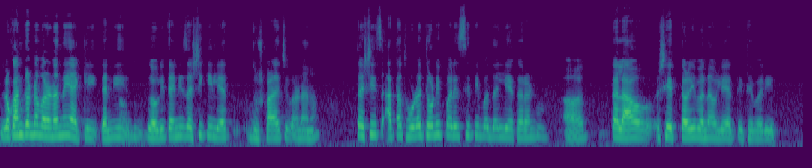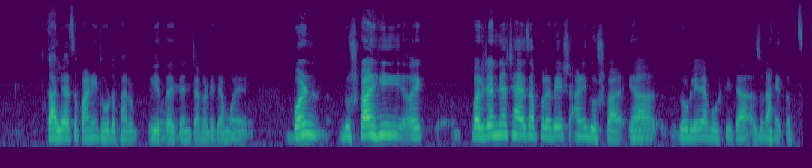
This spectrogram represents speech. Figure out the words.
लोकांकडनं वर्णनही ऐकली. त्यांनी गौरी त्यांनी जशी केली आहेत दुष्काळाची वर्णनं तशीच आता थोडं थोडी परिस्थिती बदलली आहे. कारण तलाव शेततळी बनवली आहे तिथे बरी. कालव्याचं पाणी थोडंफार येत आहे त्यांच्याकडे त्यामुळे. पण दुष्काळ ही एक पर्जन्य छायाचा प्रदेश आणि दुष्काळ ह्या जोडलेल्या गोष्टी त्या अजून आहेतच.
